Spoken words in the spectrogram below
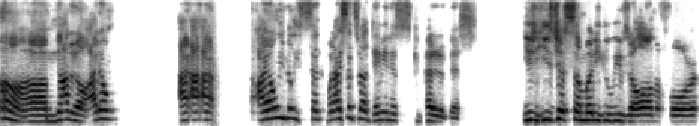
Oh, um, not at all. I don't. I I I- only really sense what I sense about Damian is competitiveness. He's he's just somebody who leaves it all on the floor,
